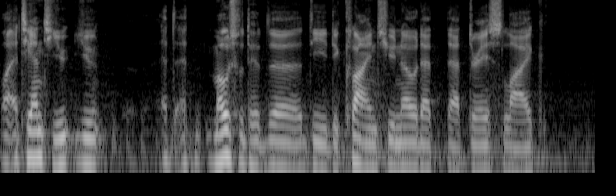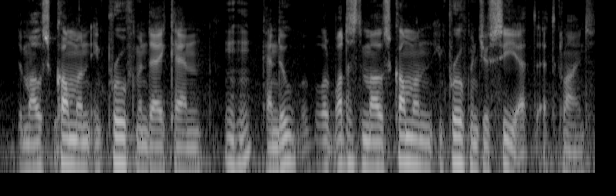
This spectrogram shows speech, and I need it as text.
well at the end you you at, at most of the, the the the clients you know that that there is like the most common improvement they can Mm-hmm. can do. What, what is the most common improvement you see at at clients?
